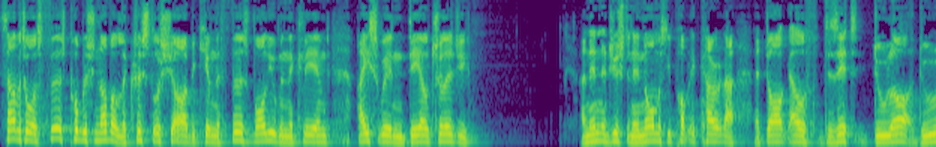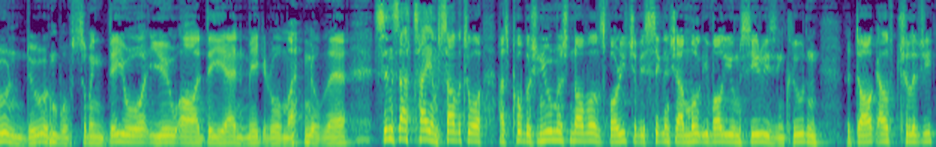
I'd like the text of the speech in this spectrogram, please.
Salvatore's first published novel, The Crystal Shard, became the first volume in the acclaimed Icewind Dale trilogy and introduced an enormously popular character, a dark elf, Dizit Dula, Dun, Dun, with something D-O-U-R-D-N, make your own mind up there. Since that time, Salvatore has published numerous novels for each of his signature multi-volume series, including the Dark Elf trilogy,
